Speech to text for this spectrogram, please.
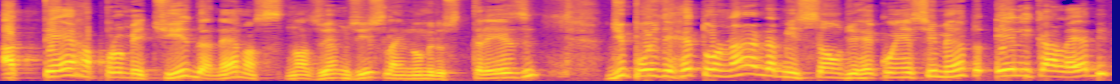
a terra prometida, né? Nós, nós vemos isso lá em Números 13. Depois de retornar da missão de reconhecimento, ele e Caleb,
